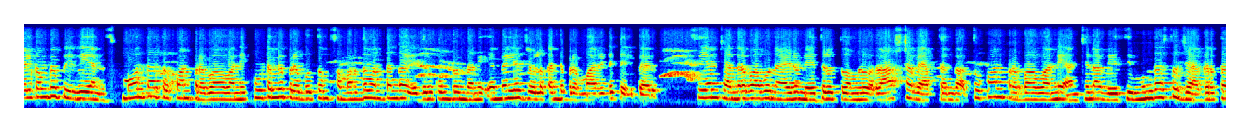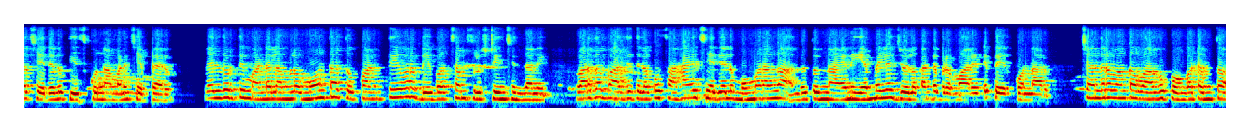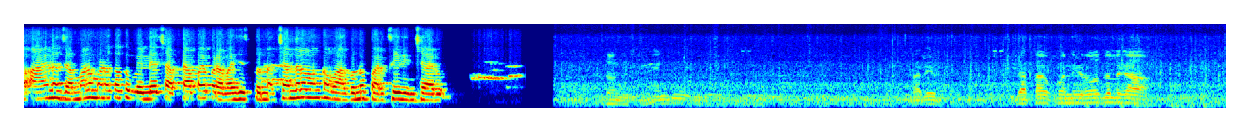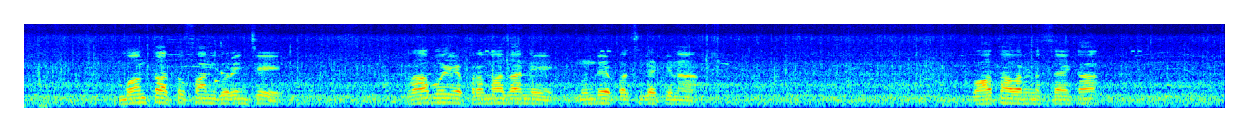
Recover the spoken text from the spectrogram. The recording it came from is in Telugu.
వెల్కమ్ టు పివిఎన్స్ మోంతా తుఫాన్ ప్రభావాన్ని కూటమి ప్రభుత్వం సమర్థవంతంగా ఎదుర్కొంటుందని ఎమ్మెల్యే జోలకంటి బ్రహ్మారెడ్డి తెలిపారు. సీఎం చంద్రబాబు నాయుడు నేతృత్వంలో రాష్ట్ర వ్యాప్తంగా తుఫాన్ ప్రభావాన్ని అంచనా వేసి ముందస్తు జాగ్రత్త చర్యలు తీసుకున్నామని చెప్పారు. వెల్దుర్తి మండలంలో మోంతా తుఫాన్ తీవ్ర బీభత్సం సృష్టించిందని వరద బాధితులకు సహాయ చర్యలు ముమ్మరంగా అందుతున్నాయని ఎమ్మెల్యే జోలకంటి బ్రహ్మారెడ్డి పేర్కొన్నారు. చంద్రవంక వాగు పొంగటంతో ఆయన జమ్మల మడకకు వెళ్ళే చట్టాపై ప్రవహిస్తున్న చంద్రవంక వాగును పరిశీలించారు. మరి గత కొన్ని రోజులుగా మోంతా తుఫాన్ గురించి రాబోయే ప్రమాదాన్ని ముందే పసిగట్టిన వాతావరణ శాఖ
